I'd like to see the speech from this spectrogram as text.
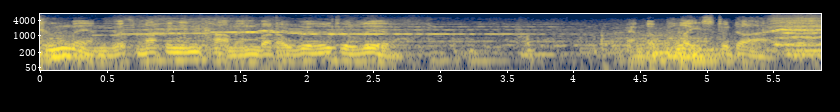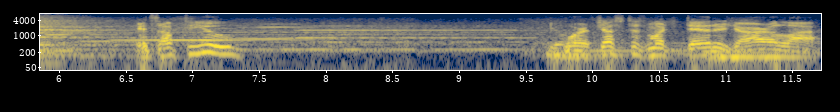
Two men with nothing in common but a will to live and a place to die. It's up to you. You're worth just as much dead as you are alive.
